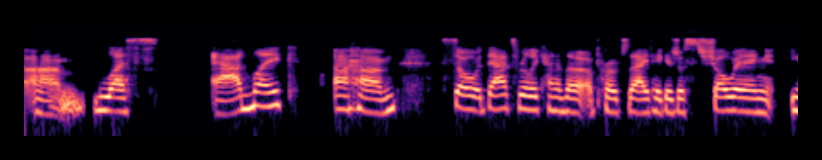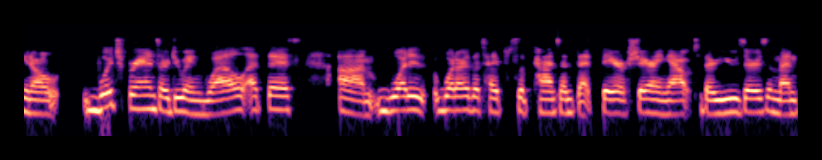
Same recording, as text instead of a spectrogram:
um, less ad like. Um, so that's really kind of the approach that I take is just showing, you know, which brands are doing well at this. Um, what is what are the types of content that they're sharing out to their users, and then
